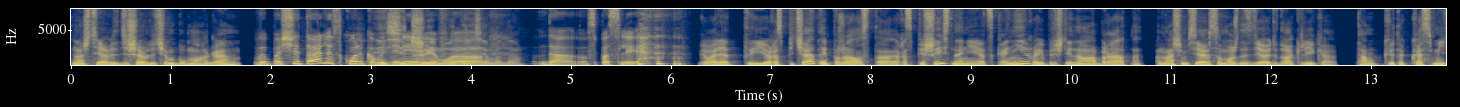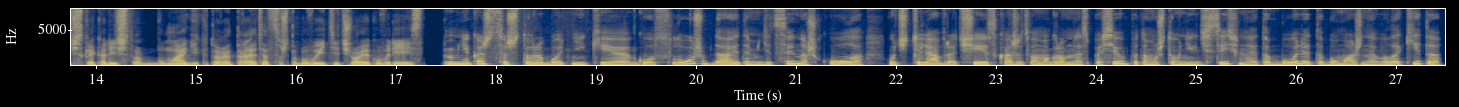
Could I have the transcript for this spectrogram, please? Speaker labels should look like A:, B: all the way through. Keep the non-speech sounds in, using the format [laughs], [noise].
A: Наш сервис дешевле, чем бумага.
B: Вы посчитали, сколько вы
C: ECG,
B: деревьев э,
C: тема, да.
B: да, спасли? [laughs]
A: Говорят, ты ее распечатай, пожалуйста, распишись на ней, отсканируй и пришли нам обратно. А нашим сервисом можно сделать в два клика. Там какое-то космическое количество бумаги, которые тратятся, чтобы выйти человеку в рейс.
B: Мне кажется, что работники госслужб, да, это медицина, школа, учителя, врачи скажут вам огромное спасибо, потому что у них действительно это боль, это бумажная волокита.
